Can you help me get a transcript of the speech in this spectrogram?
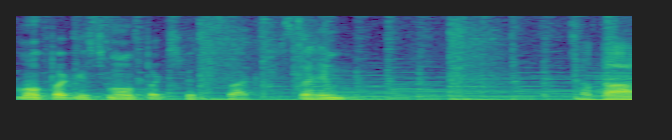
Montag ist Montagsmittag. Bis dahin. Baba.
